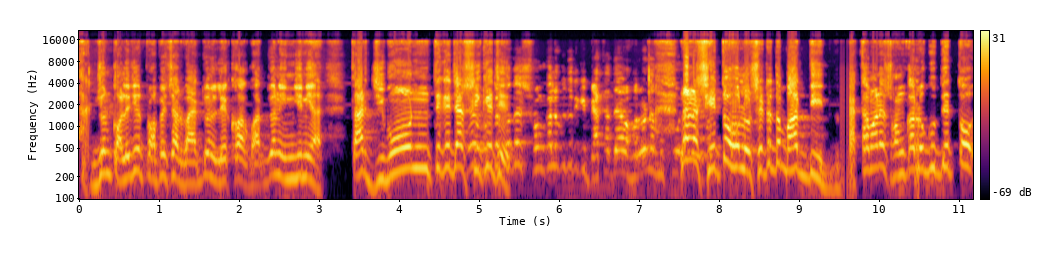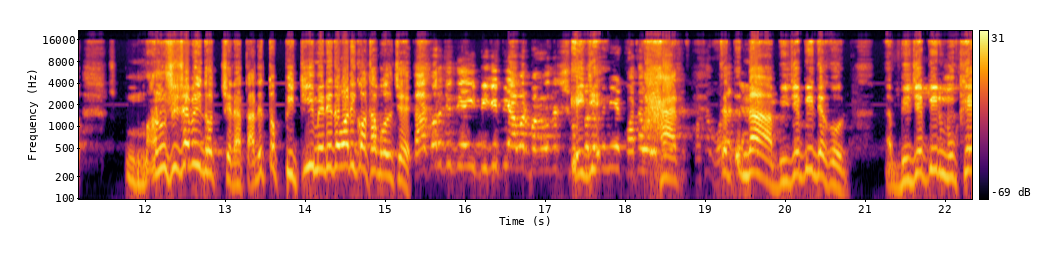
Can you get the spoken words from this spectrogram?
একজন কলেজের প্রফেসর বা একজন লেখক বা একজন ইঞ্জিনিয়ার তার জীবন থেকে যা শিখেছে সংখ্যালঘুদের কি ব্যথা দেওয়া হলো না না না সে তো হলো সেটা তো বাদ দিন। ব্যথা মানে সংখ্যালঘুদের তো মানুষ হিসাবেই ধরছে না তাদের তো পিটিয়ে মেরে দেওয়ারই কথা বলছে। তারপরে যদি এই বিজেপি আবার বাংলাদেশ এই যে- কথা বলে হ্যাঁ। না বিজেপি দেখুন বিজেপির মুখে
